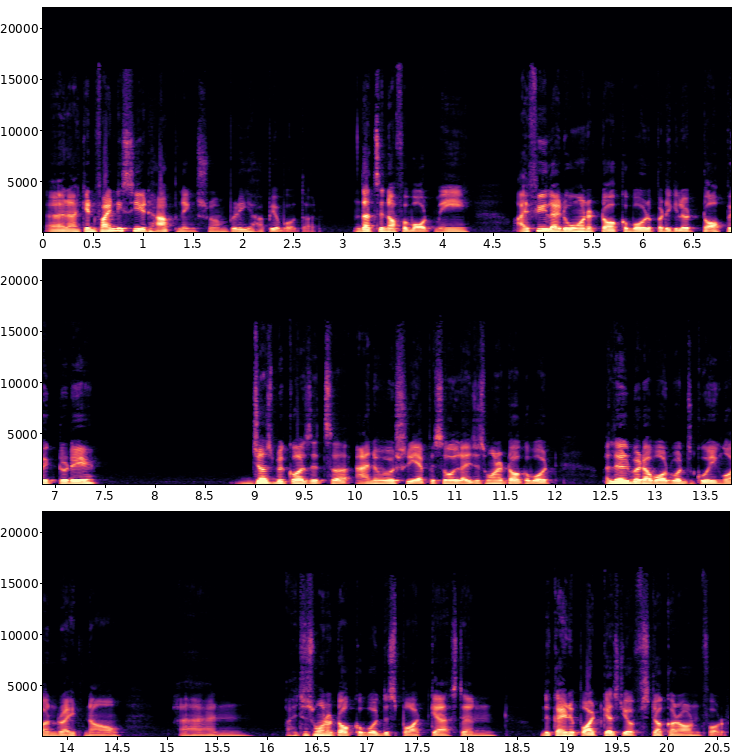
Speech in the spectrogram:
And I can finally see it happening, so I'm pretty happy about that. That's enough about me. I feel I don't want to talk about a particular topic today. Just because it's an anniversary episode, I just want to talk about a little bit about what's going on right now. And I just want to talk about this podcast and the kind of podcast you have stuck around for.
